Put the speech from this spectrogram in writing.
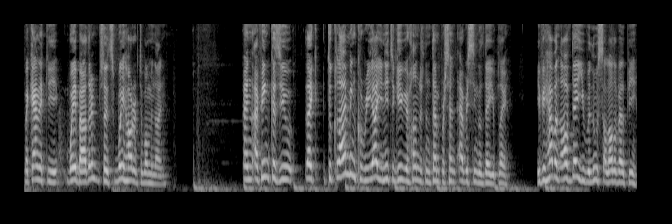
mechanically way better, so it's way harder to 1v9. And I think because you, like, to climb in Korea, you need to give your 110% every single day you play. If you have an off day, you will lose a lot of LP.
